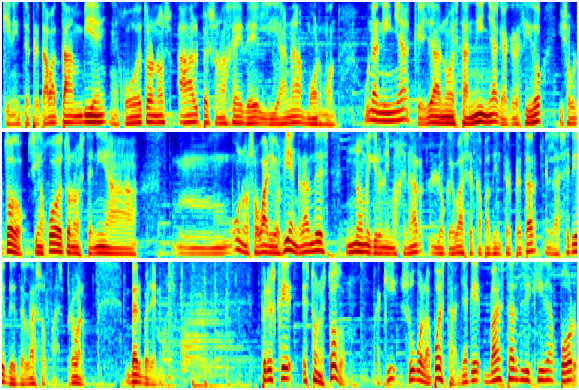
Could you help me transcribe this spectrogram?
quien interpretaba también en Juego de Tronos al personaje de Liana Mormont, una niña que ya no es tan niña, que ha crecido y sobre todo, si en Juego de Tronos tenía mm, unos ovarios bien grandes, no me quiero ni imaginar lo que va a ser capaz de interpretar en la serie de The Last of Us. Pero bueno, ver veremos. Pero es que esto no es todo. Aquí subo la apuesta, ya que va a estar dirigida por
